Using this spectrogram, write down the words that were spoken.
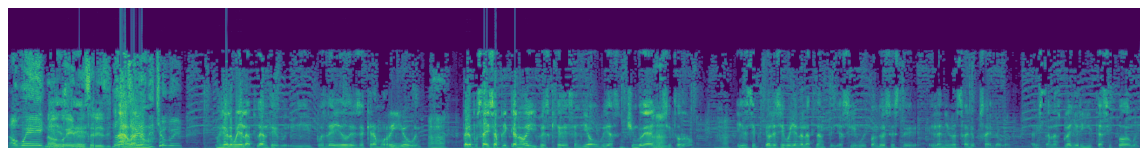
No, güey. No, güey, este- no les habías dicho. No Ah, bueno. habías dicho, güey. No, Yo le voy al Atlante, güey. Y pues le he ido desde que era morrillo, güey. Ajá, Pero pues ahí se aplica, ¿no? Y ves que descendió, güey, hace un chingo de años Ajá. y todo. Ajá. Y así, yo le sigo yendo al Atlante y así, güey, cuando es este el aniversario, pues ahí luego, ahí están las playeritas y todo, güey.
